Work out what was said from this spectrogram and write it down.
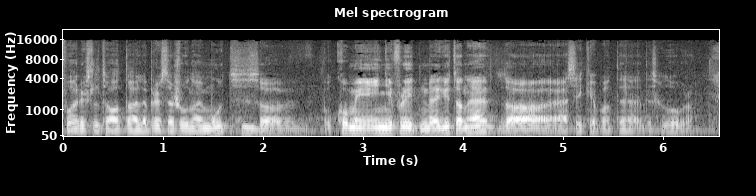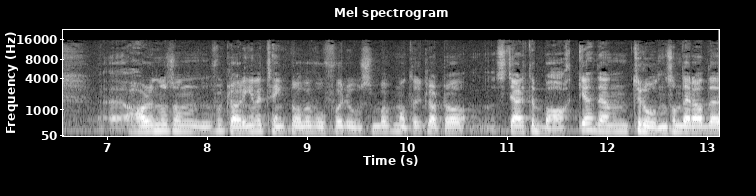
får resultater eller prestasjoner imot. Mm. Så å komme inn i flyten med de guttene her, da er jeg sikker på at det, det skal gå bra. Eh, har du noen sånn forklaring eller tenkt noe over hvorfor Rosenborg på en måte klarte å stjele tilbake den tronen som dere hadde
